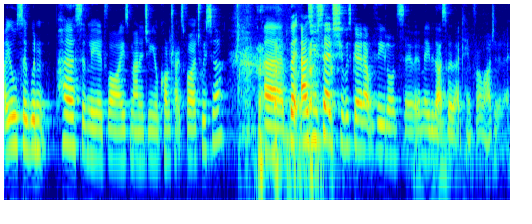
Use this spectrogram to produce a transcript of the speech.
I also wouldn't personally advise managing your contracts via Twitter. Uh, but as you said, she was going out with Elon, so maybe that's where that came from. I don't know.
